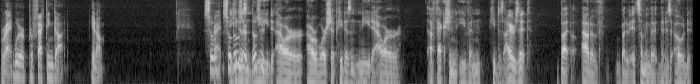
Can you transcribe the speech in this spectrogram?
right. we're perfecting God, you know. So right. so those he doesn't are, those need are... our our worship. He doesn't need our affection. Even he desires it, but out of but it's something that, that is owed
